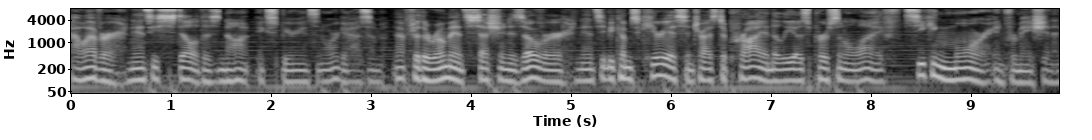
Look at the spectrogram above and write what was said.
However, Nancy still does not experience an orgasm. After the romance session is over, Nancy becomes curious and tries to pry into Leo's personal life, seeking more information.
